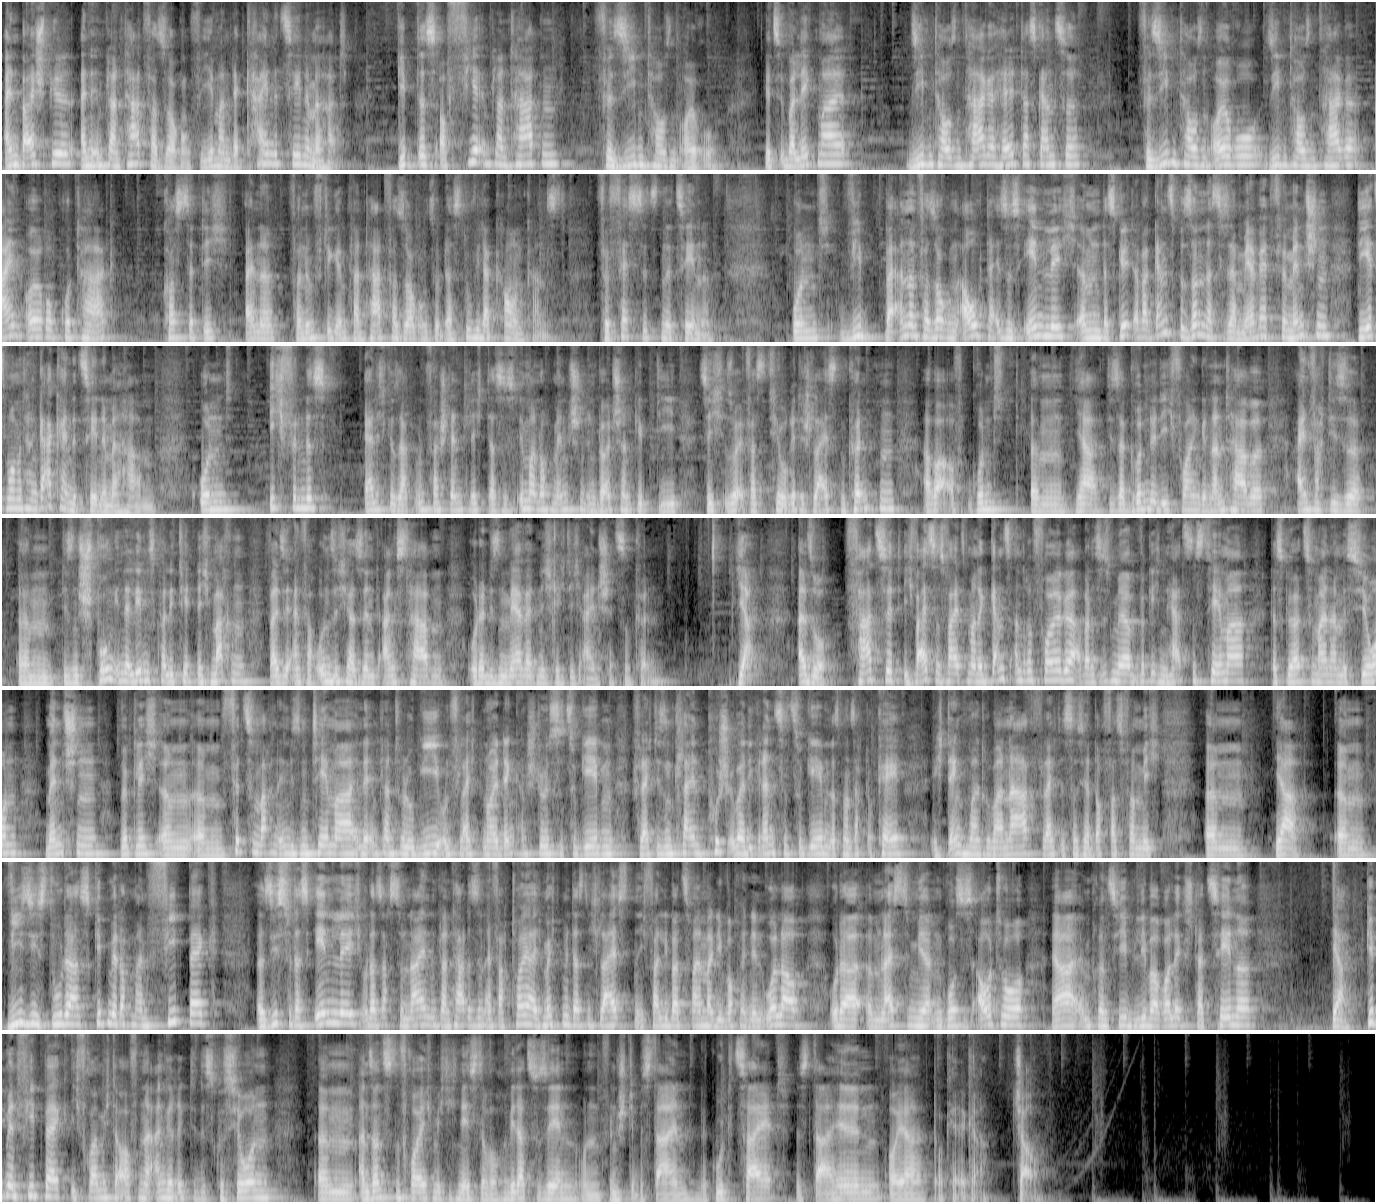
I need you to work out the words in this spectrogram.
Ein Beispiel, eine Implantatversorgung für jemanden, der keine Zähne mehr hat, gibt es auf vier Implantaten für 7000 Euro. Jetzt überleg mal, 7000 Tage hält das Ganze. Für 7000 Euro, 7000 Tage, 1 Euro pro Tag kostet dich eine vernünftige Implantatversorgung, sodass du wieder kauen kannst. Für festsitzende Zähne. Und wie bei anderen Versorgungen auch, da ist es ähnlich. Ähm, das gilt aber ganz besonders, dieser Mehrwert für Menschen, die jetzt momentan gar keine Zähne mehr haben. Und ich finde es ehrlich gesagt unverständlich, dass es immer noch Menschen in Deutschland gibt, die sich so etwas theoretisch leisten könnten, aber aufgrund ähm, ja, dieser Gründe, die ich vorhin genannt habe, einfach diese, ähm, diesen Sprung in der Lebensqualität nicht machen, weil sie einfach unsicher sind, Angst haben oder diesen Mehrwert nicht richtig einschätzen können. Ja, also, Fazit, ich weiß, das war jetzt mal eine ganz andere Folge, aber das ist mir wirklich ein Herzensthema. Das gehört zu meiner Mission, Menschen wirklich ähm, ähm, fit zu machen in diesem Thema, in der Implantologie und vielleicht neue Denkanstöße zu geben, vielleicht diesen kleinen Push über die Grenze zu geben, dass man sagt, okay, ich denke mal drüber nach, vielleicht ist das ja doch was für mich. Ähm, ja, ähm, wie siehst du das? Gib mir doch mal ein Feedback. Äh, siehst du das ähnlich oder sagst du, nein, Implantate sind einfach teuer, ich möchte mir das nicht leisten, ich fahre lieber zweimal die Woche in den Urlaub oder ähm, leiste mir ein großes Auto, ja, im Prinzip lieber Rolex statt Zähne. Ja, gib mir ein Feedback, ich freue mich da auf eine angeregte Diskussion. Ähm, ansonsten freue ich mich, dich nächste Woche wiederzusehen und wünsche dir bis dahin eine gute Zeit. Bis dahin, euer Doc Helker. Ciao.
